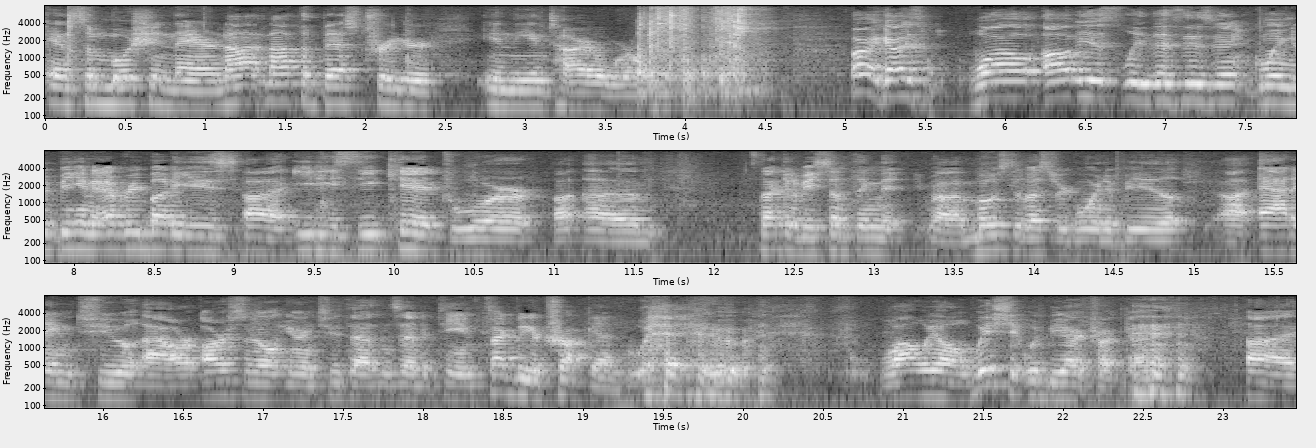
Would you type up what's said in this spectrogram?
and some mush in there. Not, not the best trigger in the entire world. Alright guys, while obviously this isn't going to be in everybody's uh, EDC kit or uh, um, not going to be something that uh, most of us are going to be uh, adding to our arsenal here in 2017. It's not going to be your truck gun. while we all wish it would be our truck gun, uh,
